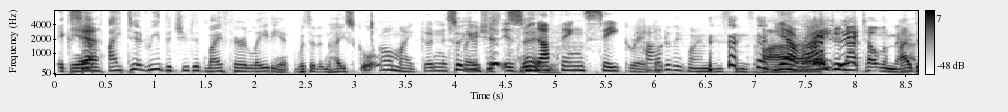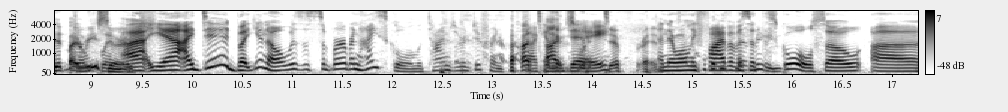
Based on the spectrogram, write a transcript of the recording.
Except, Yeah. I did read that you did My Fair Lady. in- Was it in high school? Oh my goodness So you gracious! did Is sing. nothing sacred? How do they find these things? out? Yeah, right. I right? did not tell them that. I did my Don't research. Uh, yeah, I did, but you know, it was a suburban high school. and The times were different back in Times the were day, different. and there were only five of us that at the school, so uh,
